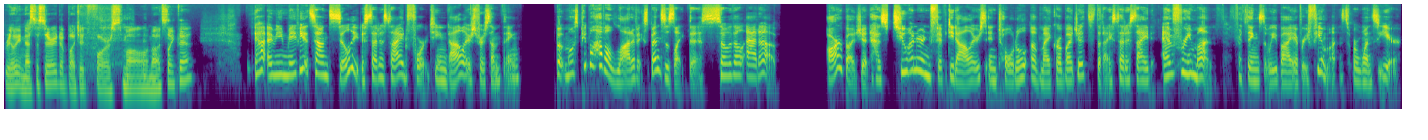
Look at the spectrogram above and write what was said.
really necessary to budget for small amounts like that? Yeah, I mean, maybe it sounds silly to set aside $14 for something, but most people have a lot of expenses like this, so they'll add up. Our budget has $250 in total of micro budgets that I set aside every month for things that we buy every few months or once a year.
